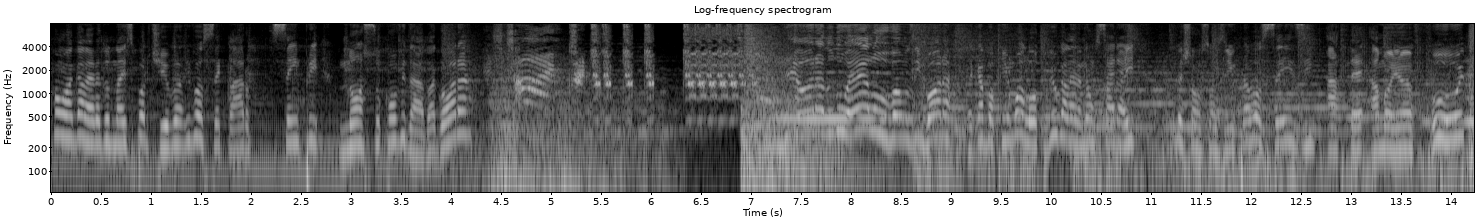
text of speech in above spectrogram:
com a galera do Na Esportiva e você, claro, sempre nosso convidado. Agora. É hora do duelo! Vamos embora. Daqui a pouquinho, maluco, viu, galera? Não sai daí. Vou deixar um sonzinho pra vocês e até amanhã. Fui!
